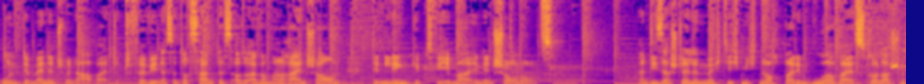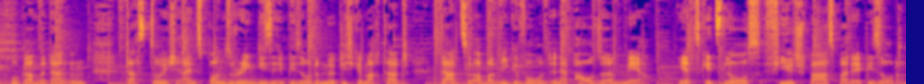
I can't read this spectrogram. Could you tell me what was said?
und dem Management arbeitet. Für wen das interessant ist, also einfach mal reinschauen. Den Link gibt's wie immer in den Show Notes. An dieser Stelle möchte ich mich noch bei dem Huawei Scholarship Programm bedanken, das durch ein Sponsoring diese Episode möglich gemacht hat. Dazu aber wie gewohnt in der Pause mehr. Jetzt geht's los. Viel Spaß bei der Episode.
